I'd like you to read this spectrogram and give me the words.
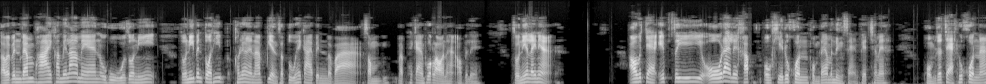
ต่อไปเป็นแวมไพร์คาเมล่าแมนโอ้โหตัวนี้ ตัวนี้เป็นตัวที่เขาเรียกอะไรนะ เปลี่ยนศัตรูให้กลายเป็นแบบว่าซอมแบบให้กลายเป็นพวกเรานะฮะเอาไปเลย ส่วนนี้อะไรเนี่ยเอาไปแจก FC โอได้เลยครับ โอเคทุกคนผมได้มาหนึ่งแสนเพชรใช่ไหมผมจะแจกทุกคนนะ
